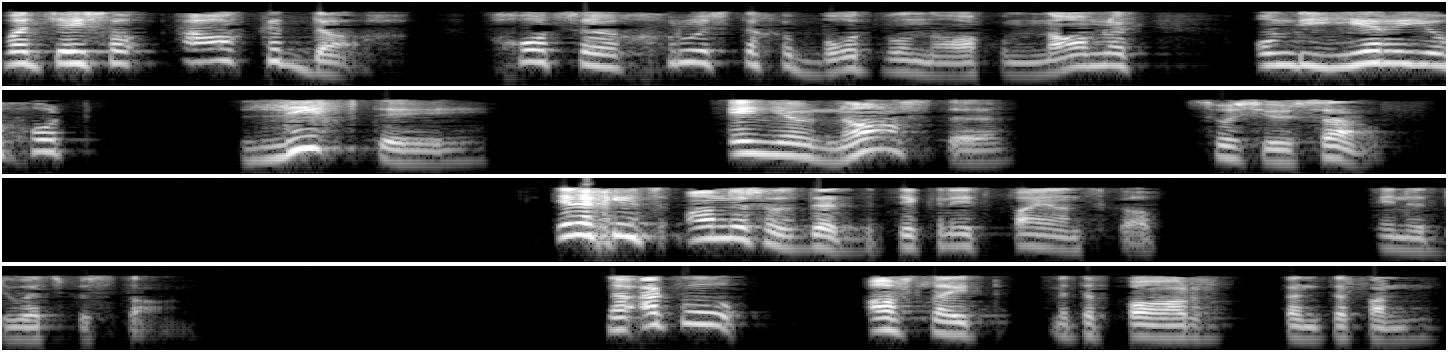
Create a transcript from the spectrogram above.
Want jy sal elke dag God se grootste gebod wil nakom, naamlik om die Here jou God lief te hê en jou naaste soos jouself. Enigiets anders as dit beteken net vyandskap en 'n doodsbestaan. Nou ek wil afsluit met 'n paar punte van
